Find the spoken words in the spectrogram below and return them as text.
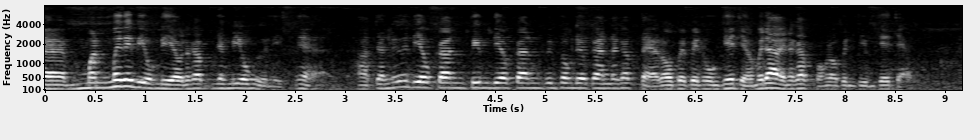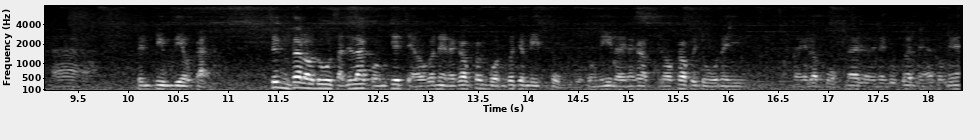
ต่มันไม่ได้มีองค์เดียวนะครับ ยังมีองค์อื่นอีกเนี่ยอาจจะเนื้อเดียวกันพิมพ์เดียวกันพิมพ์ตรงเดียวกันนะครับ แต่เราไปเป็นองค์เจ๊แจ๋วไม่ได้นะครับ ของเราเป็นพิมพ์เจ๊แจ๋วอ่าเป็นพิมพ์เดียวกัน ซึ่งถ้าเราดูสัญลักษณ์ของเจ๊แจ๋วกันเนี่ยนะครับข้างบนก็จะมีปุ่มอยู่ตรงนี้เลยนะครับ เราเข้าไปดูในในระบบได้เลยใน Google นะตรงนี้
